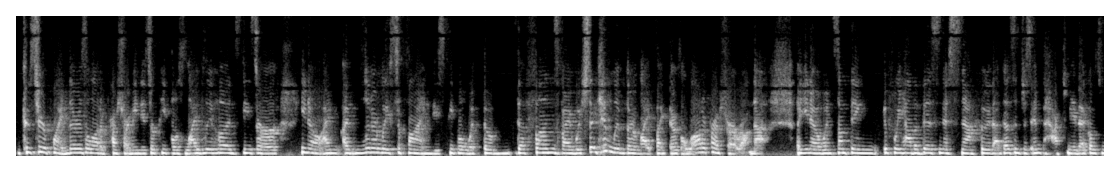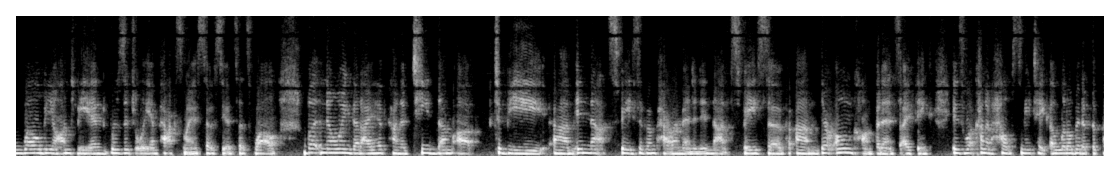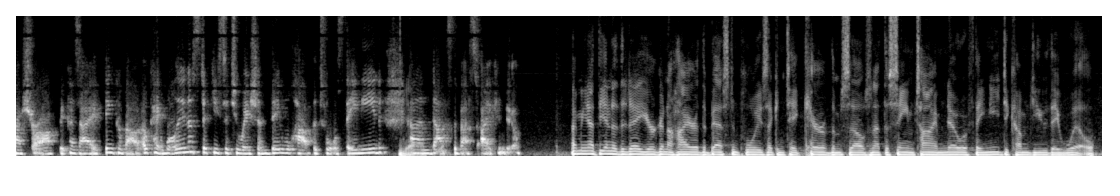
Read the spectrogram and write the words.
because um, to your point there is a lot of pressure. I mean these are people's livelihoods. These are you know i'm, I'm literally supplying these people with the, the funds by which they can live their life. Like there's a lot of pressure around that. Uh, you know when something if we have a business snafu that doesn't just impact me that goes well beyond me and residually impacts my associates as well. But knowing that i have kind of teed them up to be um, in that space of empowerment and in that space of um, their own confidence, I think is what kind of helps me take a little bit of the pressure off because I think about, okay, well, in a sticky situation, they will have the tools they need, yeah. and that's the best I can do. I mean, at the end of the day, you're going to hire the best employees that can take care of themselves, and at the same time, know if they need to come to you, they will.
